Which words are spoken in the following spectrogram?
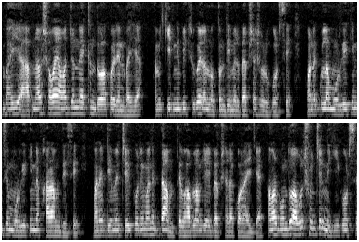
ভাইয়া, আপনারা সবাই আমার জন্য একখান দোয়া করেন ভাইয়া। আমি কিডনি বিক্রি করে নতুন ডিমের ব্যবসা শুরু করছে। অনেকগুলা মুরগি কিনছে, মুরগি কিনা ফার্ম দিছে। মানে ডিমের যে পরিমাণে দাম, তে ভাবলাম যে এই ব্যবসাটা করাই যায়। আমার বন্ধু আবুল শুনছেন নি কি করছে?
